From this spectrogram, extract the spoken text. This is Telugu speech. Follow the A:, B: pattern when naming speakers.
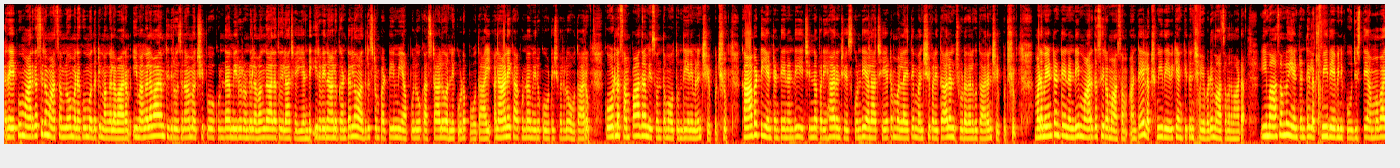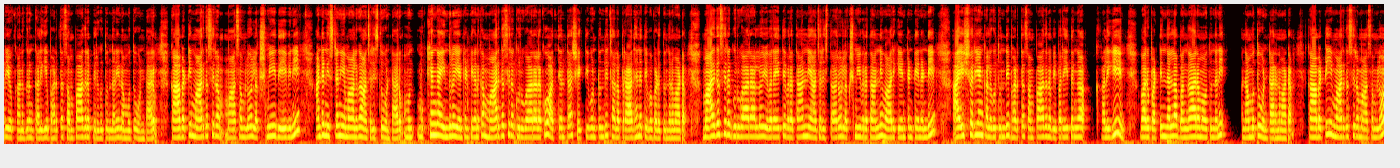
A: రేపు మార్గశిర మాసంలో మనకు మొదటి మంగళవారం. ఈ మంగళవారం తిది రోజున మర్చిపోకుండా మీరు రెండు లవంగాలతో ఇలా చేయండి ఇరవై నాలుగు గంటల్లో అదృష్టం పట్టి మీ అప్పులు కష్టాలు అన్నీ కూడా పోతాయి. అలానే కాకుండా మీరు కోటీశ్వరులు అవుతారు. కోట్ల సంపాదన మీ సొంతం అవుతుంది అని మనం చెప్పొచ్చు. కాబట్టి ఏంటంటేనండి ఈ చిన్న పరిహారం చేసుకోండి. అలా చేయటం వల్ల అయితే మంచి ఫలితాలను చూడగలుగుతారని చెప్పొచ్చు. మనం ఏంటంటేనండి మార్గశిర మాసం అంటే లక్ష్మీదేవికి అంకితం చేయబడే మాసం అనమాట ఈ మాసంలో ఏంటంటే లక్ష్మీదేవిని పూజిస్తే అమ్మవారి యొక్క అనుగ్రహం కలిగి భర్త సంపాదన పెరుగుతుందని ఉంటుందని నమ్ముతూ ఉంటారు. కాబట్టి మార్గశిర మాసంలో లక్ష్మీదేవిని అంటే నిష్ట నియమాలుగా ఆచరిస్తూ ఉంటారు. ముఖ్యంగా ఇందులో ఏంటంటే కనుక మార్గశిర గురువారాలకు అత్యంత శక్తి ఉంటుంది చాలా ప్రాధాన్యత ఇవ్వబడుతుంది అనమాట మార్గశిర గురువారాల్లో ఎవరైతే వ్రతాన్ని ఆచరిస్తారో లక్ష్మీ వ్రతాన్ని వారికి ఏంటంటేనండి ఐశ్వర్యం కలుగుతుంది భర్త సంపాదన విపరీతంగా కలిగి వారు పట్టిందల్లా బంగారం అవుతుందని నమ్ముతూ ఉంటారనమాట కాబట్టి మార్గశిర మాసంలో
